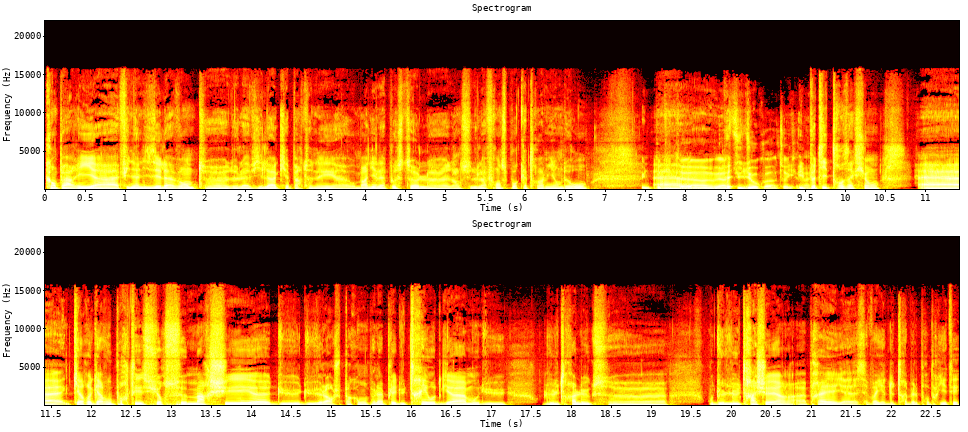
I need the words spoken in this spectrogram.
quand Paris a finalisé la vente euh, de la villa qui appartenait au Marnier l'Apostole dans le sud de la France pour 80 millions d'euros, une petite un studio quoi, un truc, une petite transaction. Euh, quel regard vous portez sur ce marché euh, du, du, alors je sais pas comment on peut l'appeler, du très haut de gamme ou du de l'ultra luxe euh, ou de l'ultra cher? Après, c'est vrai, il y a de très belles propriétés.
